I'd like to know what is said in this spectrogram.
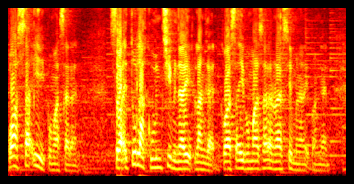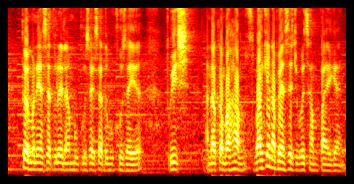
kuasai pemasaran. Sebab itulah kunci menarik pelanggan. Kuasai pemasaran rahsia menarik pelanggan Itu yang yang saya tulis dalam buku saya, satu buku saya which anda akan faham sebagian apa yang saya cuba sampaikan.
